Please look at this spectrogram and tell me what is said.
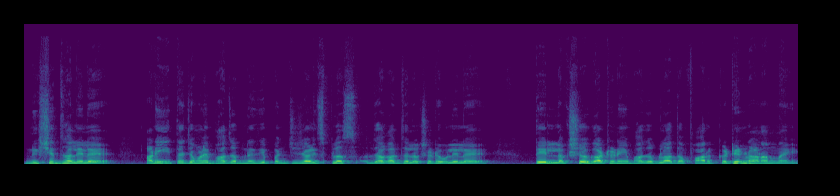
निश्चित झालेलं आहे. आणि त्याच्यामुळे भाजपने जे पंचेचाळीस प्लस जागांचं लक्ष ठेवलेलं आहे ते लक्ष गाठणे भाजपला आता फार कठीण राहणार नाही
